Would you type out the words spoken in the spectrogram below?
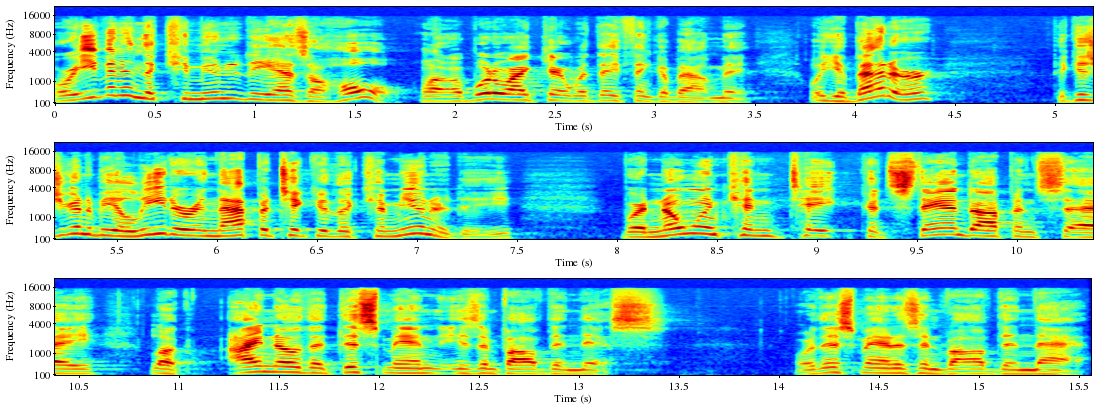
or even in the community as a whole, well, what do I care what they think about me? Well, you better, because you're going to be a leader in that particular community where no one can take could stand up and say, "Look, I know that this man is involved in this, or this man is involved in that."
